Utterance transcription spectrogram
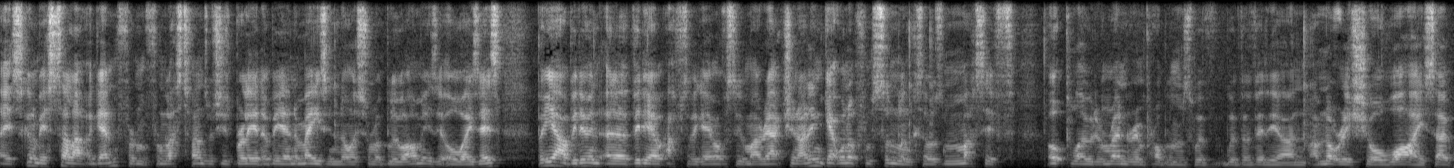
it's going to be a sellout again from, from Leicester fans, which is brilliant. It'll be an amazing noise from a Blue Army, as it always is. But yeah, I'll be doing a video after the game, obviously, with my reaction. I didn't get one up from Sunderland because I was massive upload and rendering problems with with the video and I'm not really sure why so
